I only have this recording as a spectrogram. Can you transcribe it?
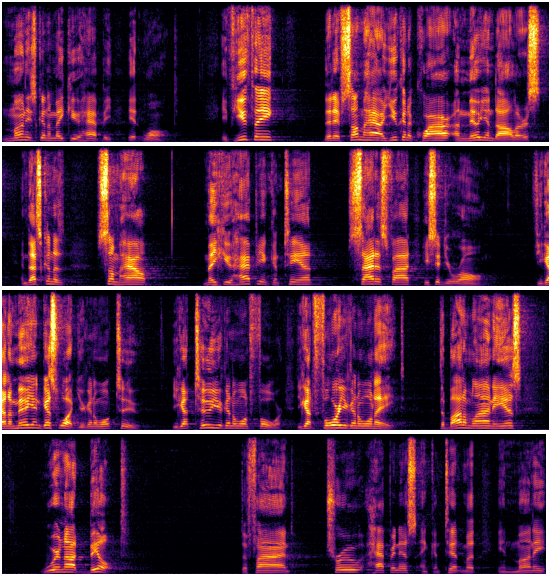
money's going to make you happy, it won't. If you think that if somehow you can acquire a million dollars and that's going to somehow make you happy and content, satisfied, he said, You're wrong. If you got a million, guess what? You're going to want two. You got two, you're going to want four. You got four, you're going to want eight. The bottom line is, we're not built to find true happiness and contentment in money,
